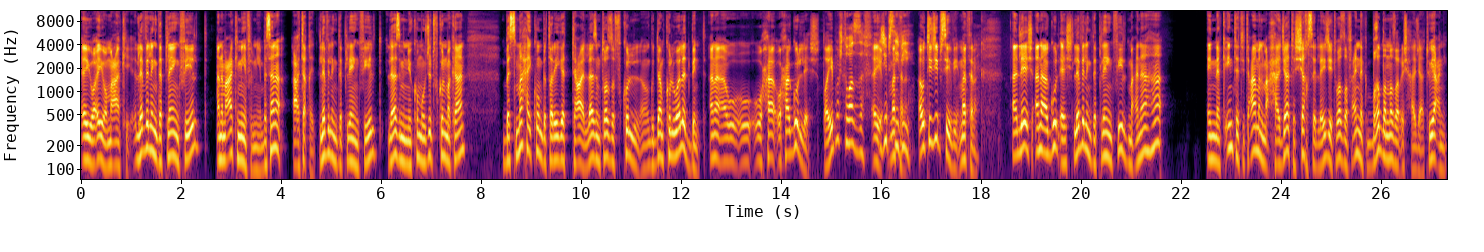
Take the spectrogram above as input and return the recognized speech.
أيوه أيوه معاكي leveling the playing field أنا معاكي 100% بس أنا أعتقد leveling the playing field لازم إنه يكون موجود في كل مكان بس ما حيكون بطريقة تعال لازم توظف كل قدام كل ولد بنت. أنا. وحاقول ليش؟ طيب؟ مش توظف؟ أيوه تجيب CV أو تجيب CV مثلا. ليش؟ أنا أقول إيش؟ leveling the playing field معناها إنك أنت تتعامل مع حاجات الشخص اللي يجي يتوظف عندك بغض النظر إيش حاجاته. يعني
